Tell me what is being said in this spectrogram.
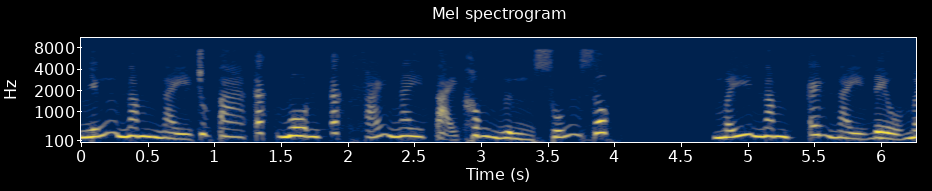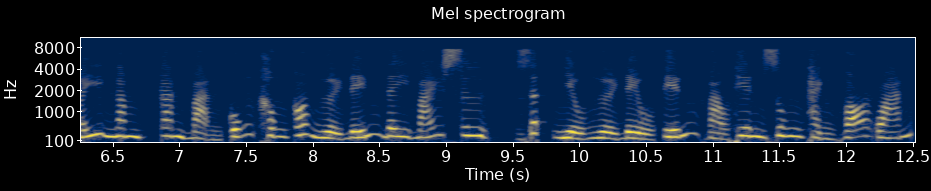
Những năm này chúng ta các môn các phái ngay tại không ngừng xuống dốc. Mấy năm cái này đều mấy năm căn bản cũng không có người đến đây bái sư, rất nhiều người đều tiến vào thiên dung thành võ quán.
